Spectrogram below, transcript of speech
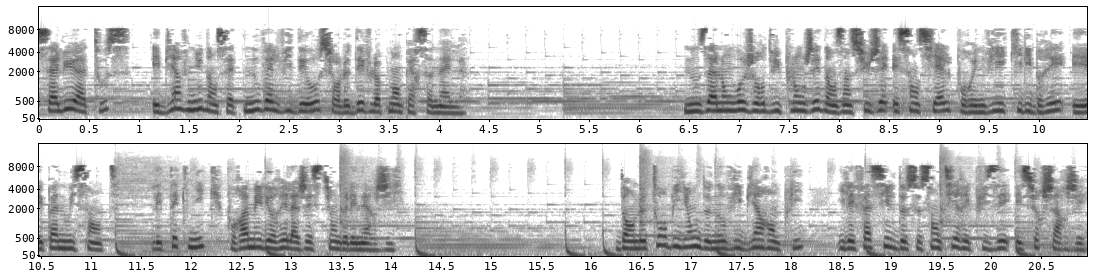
Salut à tous, et bienvenue dans cette nouvelle vidéo sur le développement personnel. Nous allons aujourd'hui plonger dans un sujet essentiel pour une vie équilibrée et épanouissante, les techniques pour améliorer la gestion de l'énergie. Dans le tourbillon de nos vies bien remplies, il est facile de se sentir épuisé et surchargé.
